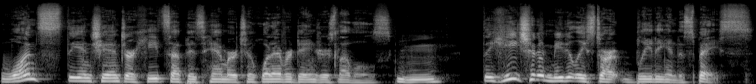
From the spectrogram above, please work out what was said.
once the enchanter heats up his hammer to whatever dangerous levels, the heat should immediately start bleeding into space,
